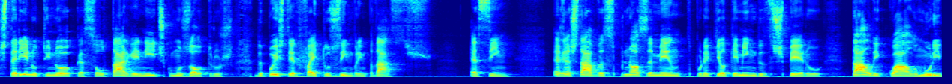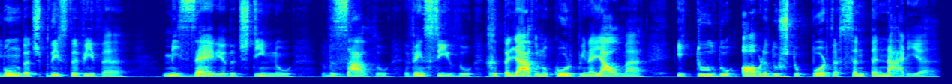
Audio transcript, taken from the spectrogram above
estaria no Tinoco a soltar ganidos como os outros, depois de ter feito o zimbro em pedaços. Assim, arrastava-se penosamente por aquele caminho de desespero, tal e qual o moribundo a despedir-se da vida. Miséria de destino, vesado, vencido, retalhado no corpo e na alma, e tudo obra do estupor da santanária.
